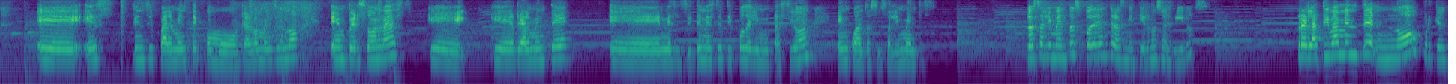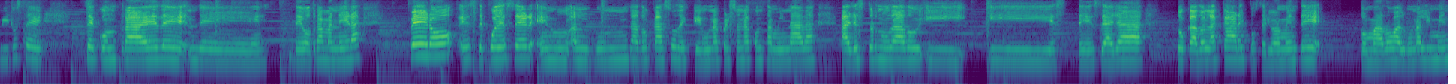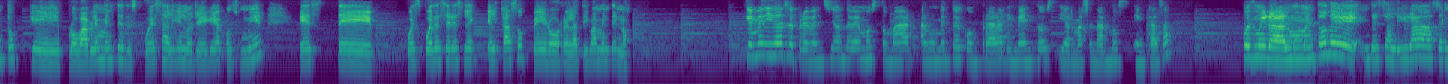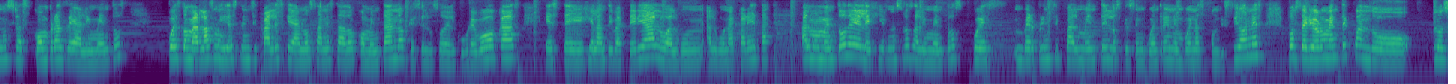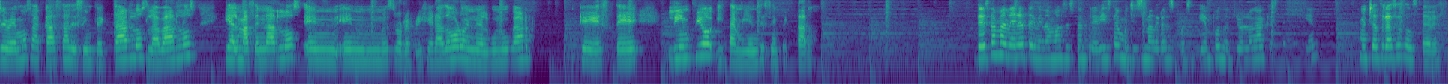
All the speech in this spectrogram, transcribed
eh, es principalmente, como ya lo mencionó, en personas que, realmente eh, necesiten este tipo de limitación en cuanto a sus alimentos. ¿Los alimentos pueden transmitirnos el virus? Relativamente no, porque el virus se, contrae de, otra manera, pero este puede ser en algún dado caso de que una persona contaminada haya estornudado y, y este, se haya tocado la cara y posteriormente tomado algún alimento que probablemente después alguien lo llegue a consumir, este, pues puede ser ese el caso, pero relativamente no. ¿Qué medidas de prevención debemos tomar al momento de comprar alimentos y almacenarnos en casa? Pues mira, al momento de, de salir a hacer nuestras compras de alimentos, pues tomar las medidas principales que ya nos han estado comentando, que es el uso del cubrebocas, este gel antibacterial o algún, alguna careta. Al momento de elegir nuestros alimentos, pues ver principalmente los que se encuentren en buenas condiciones. Posteriormente, cuando los llevemos a casa, desinfectarlos, lavarlos y almacenarlos en, en nuestro refrigerador o en algún lugar que esté limpio y también desinfectado. De esta manera terminamos esta entrevista. Muchísimas gracias por su tiempo, nutrióloga, que esté muy bien. Muchas gracias a ustedes.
